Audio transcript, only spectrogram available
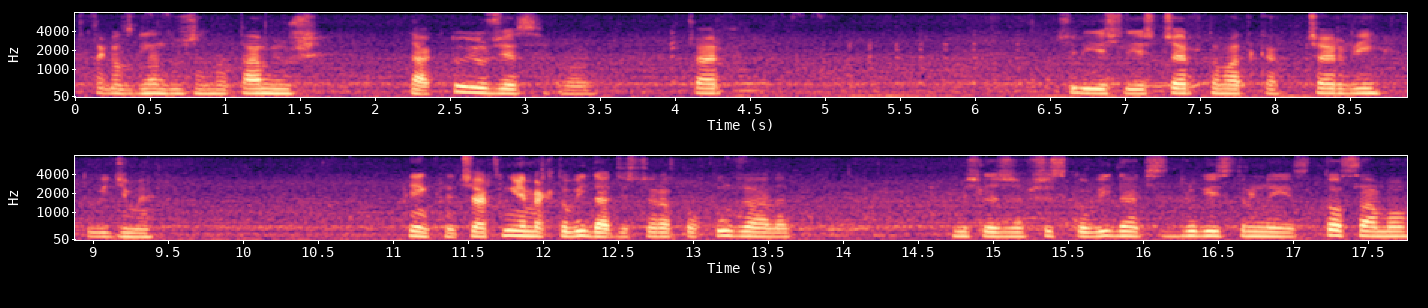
Z tego względu, że no tam już tak, tu już jest o, czerw. Czyli jeśli jest czerw, to matka czerwi. Tu widzimy piękny czerw. Nie wiem jak to widać, jeszcze raz powtórzę, ale myślę, że wszystko widać. Z drugiej strony jest to samo.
